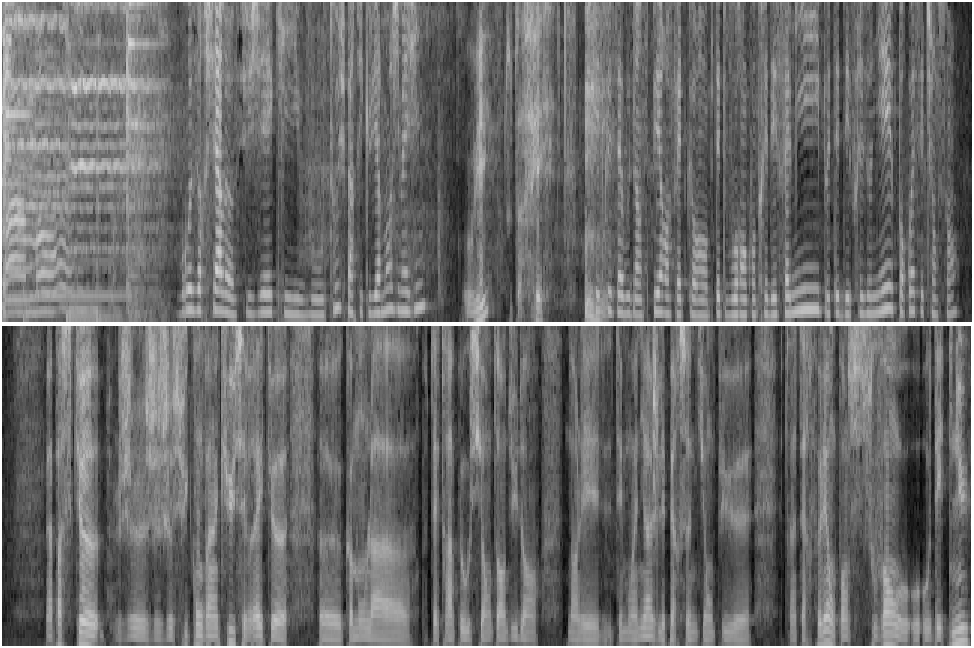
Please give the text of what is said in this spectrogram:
Maman. Brother Charles, un sujet qui vous touche particulièrement, j'imagine Oui, tout à fait. Qu'est-ce que ça vous inspire, en fait, quand peut-être vous rencontrez des familles, peut-être des prisonniers Pourquoi cette chanson Ben parce que je, je, je suis convaincu, c'est vrai que euh, comme on l'a peut-être un peu aussi entendu dans dans les témoignages, les personnes qui ont pu euh, être interpellées, on pense souvent aux, aux détenus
